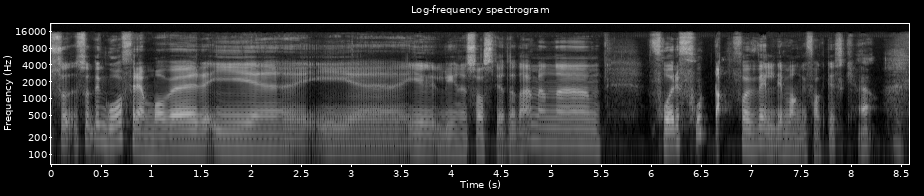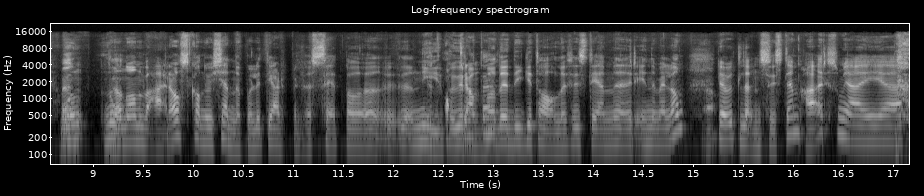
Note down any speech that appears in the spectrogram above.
så, så det går fremover i, i, i lynets hastighet, det der. Men eh, for fort, da. For veldig mange, faktisk. Ja. og ja. noen ja. hver av oss kan jo kjenne på litt hjelpeløshet på eh, nye programmer program og det digitale systemer innimellom. Vi har jo et lønnssystem her som jeg eh,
